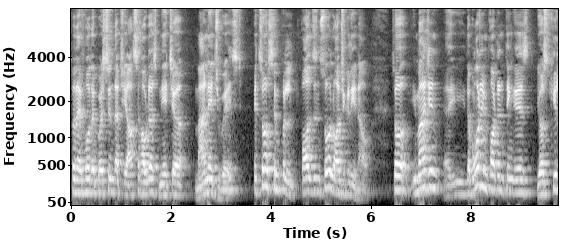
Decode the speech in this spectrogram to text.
So therefore the question that she asks, how does nature manage waste? It's so simple, it falls in so logically now. So imagine uh, the more important thing is your skill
